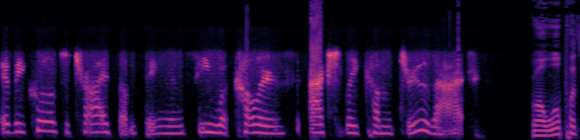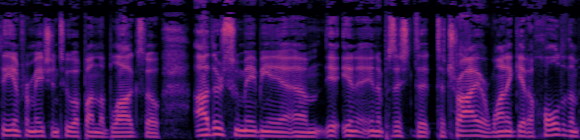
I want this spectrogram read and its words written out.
it'd be cool to try something and see what colors actually come through that. Well, we'll put the information too up on the blog, so others who may be um, in in a position to, to try or want to get a hold of them.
